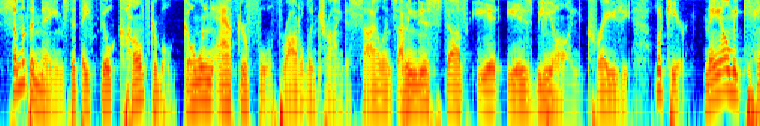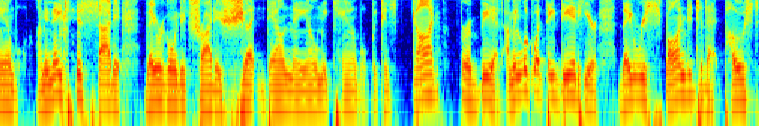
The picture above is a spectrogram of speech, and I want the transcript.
Some of the names that they feel comfortable going after full throttle and trying to silence. I mean, this stuff, it is beyond crazy. Look here Naomi Campbell. I mean, they decided they were going to try to shut down Naomi Campbell because God forbid. I mean, look what they did here. They responded to that post.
